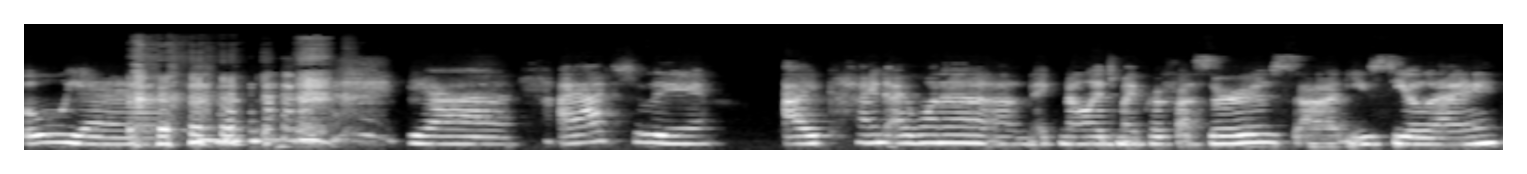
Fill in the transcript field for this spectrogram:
Oh yeah. yeah. I actually I kind I want to um, acknowledge my professors at UCLA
